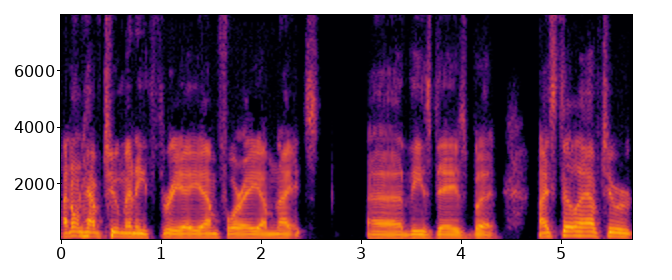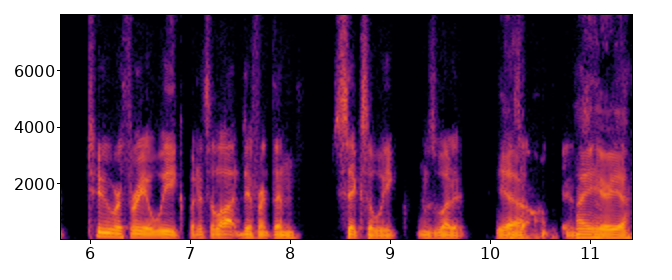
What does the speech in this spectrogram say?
I don't have too many 3 a.m., 4 a.m. nights uh, these days, but I still have two or two or three a week, but it's a lot different than six a week is what it yeah. I hear you.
